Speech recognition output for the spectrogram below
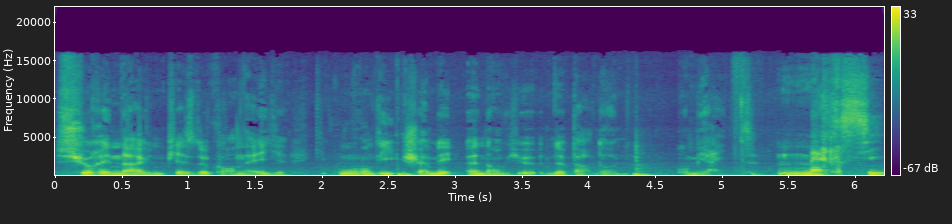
sur ENA une pièce de Corneille où on dit jamais un envieux ne pardonne au mérite. Merci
